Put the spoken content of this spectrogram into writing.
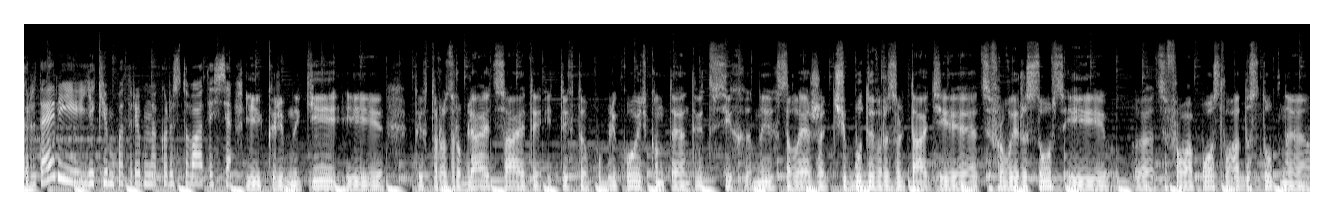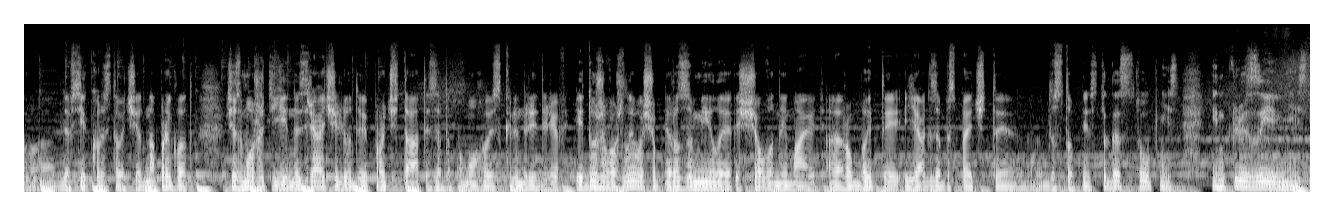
критерії, яким потрібно користуватися, і керівники, і тих, хто розробляють сайти, і тих, хто публікують контент. Від всіх них залежить, чи буде в результаті цифровий ресурс і е, цифрова послуга доступною е, для всіх користувачів. Наприклад, чи зможуть її незрячі люди прочитати за допомогою скрінрідерів. І дуже важливо, щоб розуміли, що вони мають е, робити і як забезпечити доступність. доступність, інклюзивність.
